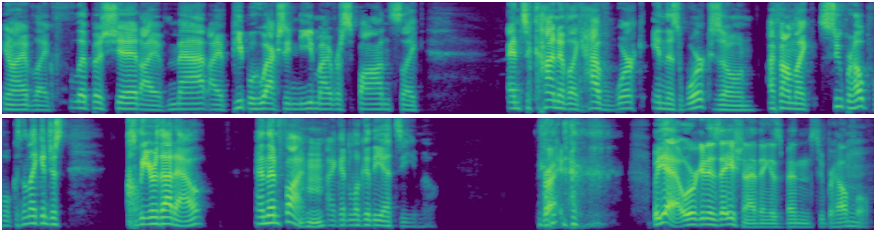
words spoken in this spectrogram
You know, I have like Flippa shit. I have Matt. I have people who actually need my response. Like, and to kind of like have work in this work zone, I found like super helpful because then I can just clear that out and then fine, Mhm. I could look at the Etsy email. right but yeah organization i think has been super helpful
